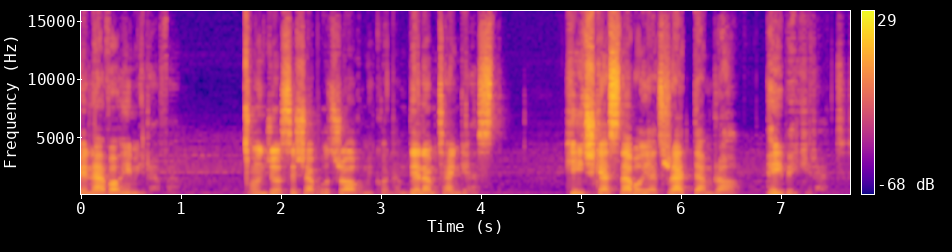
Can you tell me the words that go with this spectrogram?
به نواهی می روم. آنجا سه شب اتراق می کنم دلم تنگ است. هیچ کس نباید ردم را پی بگیرد.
